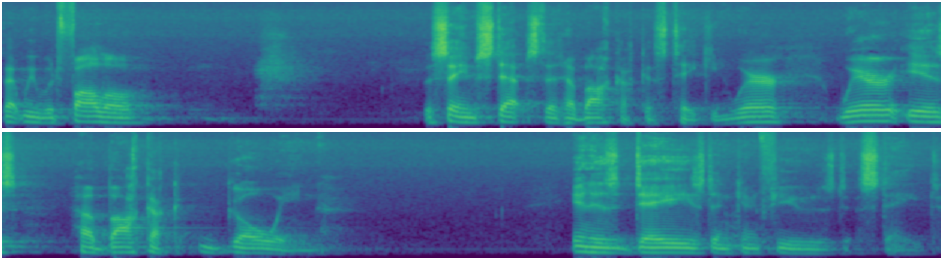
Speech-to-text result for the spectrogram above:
That we would follow the same steps that Habakkuk is taking. Where, where is Habakkuk going? In his dazed and confused state.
